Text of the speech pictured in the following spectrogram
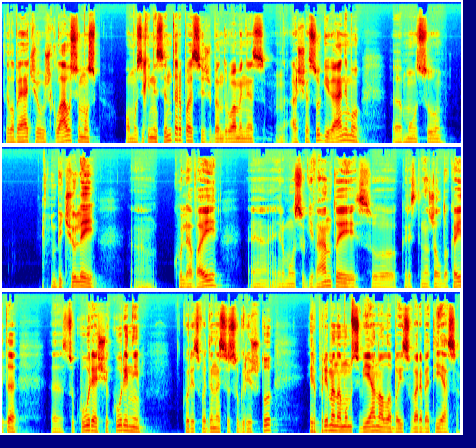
Tai labai ačiū už klausimus, o muzikinis interpas iš bendruomenės Aš esu gyvenimu e, mūsų bičiuliai Kulevai ir mūsų gyventojai su Kristina Žaldokaita sukūrė šį kūrinį, kuris vadinasi Sugrižtu ir primena mums vieną labai svarbę tiesą.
